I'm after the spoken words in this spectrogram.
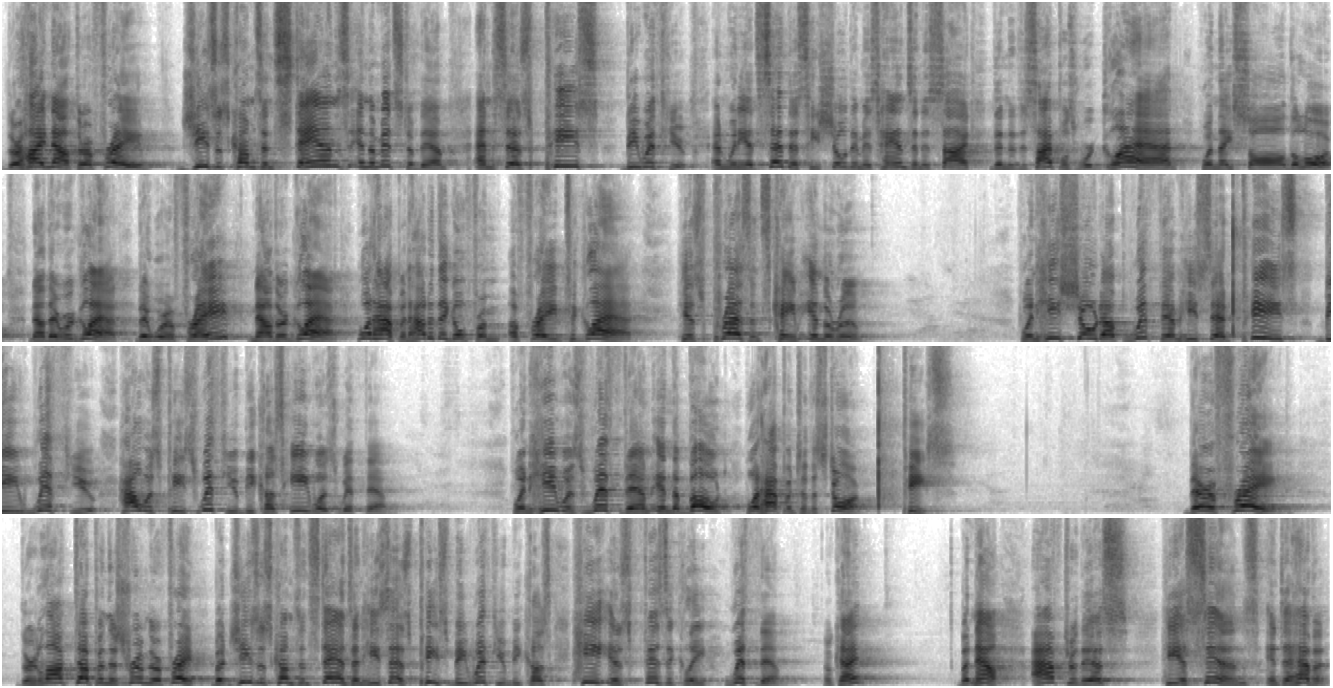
They're hiding out, they're afraid. Jesus comes and stands in the midst of them and says, Peace be with you. And when he had said this, he showed them his hands and his side. Then the disciples were glad when they saw the Lord. Now they were glad. They were afraid, now they're glad. What happened? How did they go from afraid to glad? His presence came in the room. When he showed up with them, he said, Peace be with you. How was peace with you? Because he was with them. When he was with them in the boat, what happened to the storm? Peace. They're afraid. They're locked up in this room, they're afraid. But Jesus comes and stands and he says, Peace be with you because he is physically with them. Okay? But now, after this, he ascends into heaven.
